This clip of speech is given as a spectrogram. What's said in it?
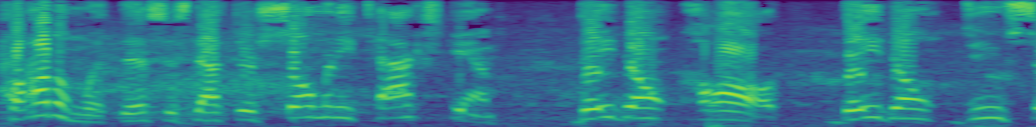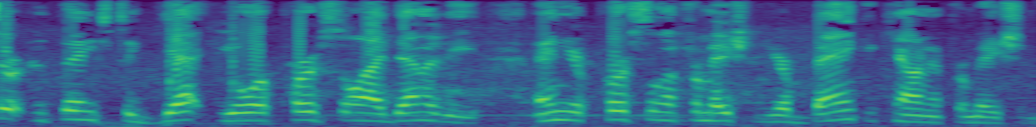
problem with this is that there's so many tax scams. They don't call, they don't do certain things to get your personal identity and your personal information, your bank account information.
